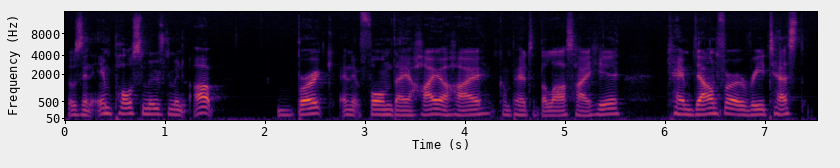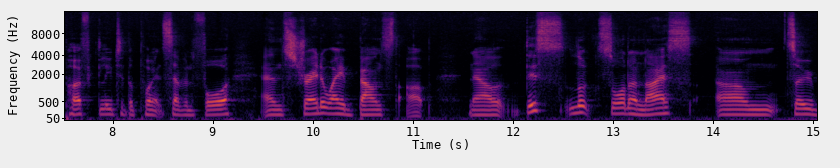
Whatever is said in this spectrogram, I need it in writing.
There was an impulse movement up, broke, and it formed a higher high compared to the last high here. Came down for a retest perfectly to the 0.74 and straight away bounced up. Now, this looked sort of nice. Um, so,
